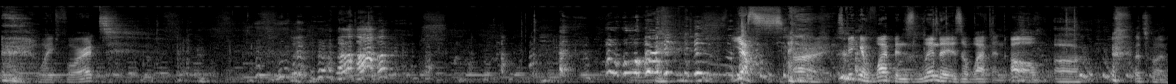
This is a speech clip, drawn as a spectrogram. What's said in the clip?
wait for it. Yes! Alright. Speaking of weapons, Linda is a weapon. Uh oh. Uh, that's fine.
